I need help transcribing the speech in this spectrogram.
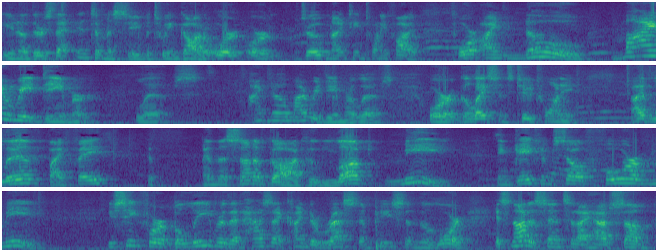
You know, there's that intimacy between God. Or or Job 19:25, for I know my Redeemer lives. I know my Redeemer lives. Or Galatians 2:20, I live by faith in the Son of God who loved me and gave himself for me. You see, for a believer that has that kind of rest and peace in the Lord, it's not a sense that I have some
